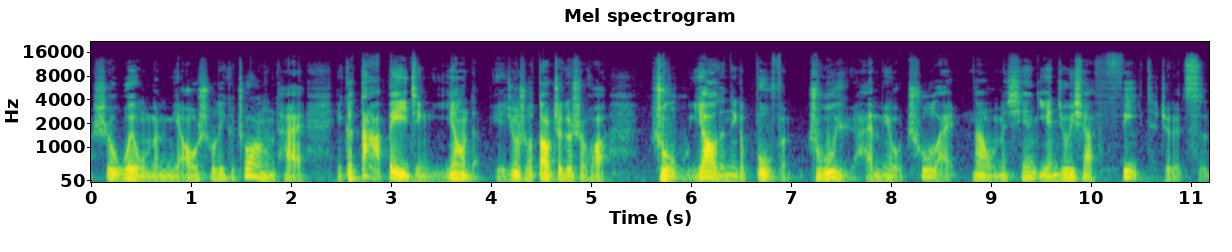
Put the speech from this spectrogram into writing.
是为我们描述了一个状态，一个大背景一样的。也就是说到这个时候啊。主要的那个部分，主语还没有出来。那我们先研究一下 feat 这个词。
